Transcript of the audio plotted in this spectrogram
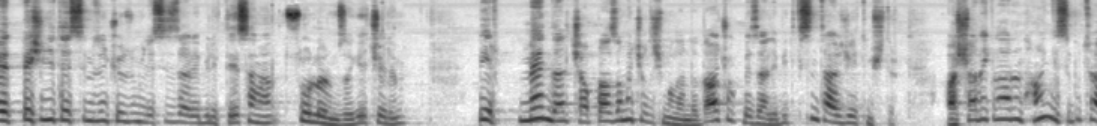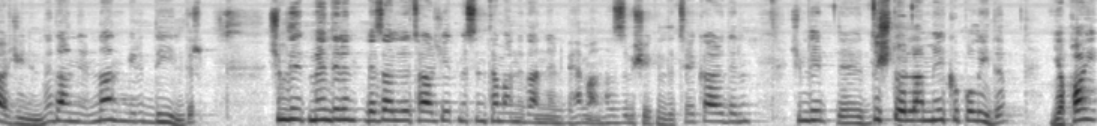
Evet 5. testimizin çözümüyle sizlerle birlikteyiz. Hemen sorularımıza geçelim. 1. Mendel çaprazlama çalışmalarında daha çok bezelye bitkisini tercih etmiştir. Aşağıdakilerden hangisi bu tercihinin nedenlerinden biri değildir? Şimdi Mendel'in bezelye tercih etmesinin temel nedenlerini bir hemen hızlı bir şekilde tekrar edelim. Şimdi e, dış döllenmeye kapalıydı. Yapay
